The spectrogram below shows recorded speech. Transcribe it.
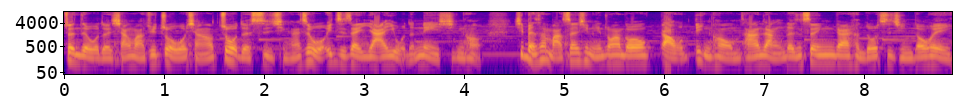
顺着我的想法去做我想要做的事情，还是我一直在压抑我的内心哈？基本上把身心灵状况都搞定哈。我们常常讲，人生应该很多事情都会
